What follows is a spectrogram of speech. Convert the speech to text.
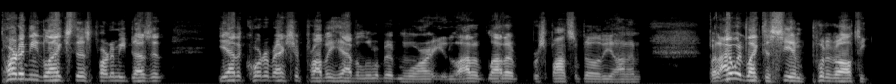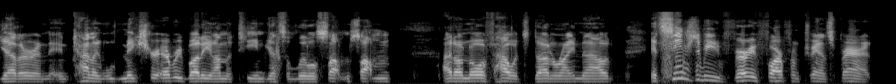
part of me likes this, part of me doesn't. Yeah, the quarterback should probably have a little bit more, a lot of lot of responsibility on him. But I would like to see him put it all together and, and kind of make sure everybody on the team gets a little something, something I don't know if how it's done right now. It seems to be very far from transparent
